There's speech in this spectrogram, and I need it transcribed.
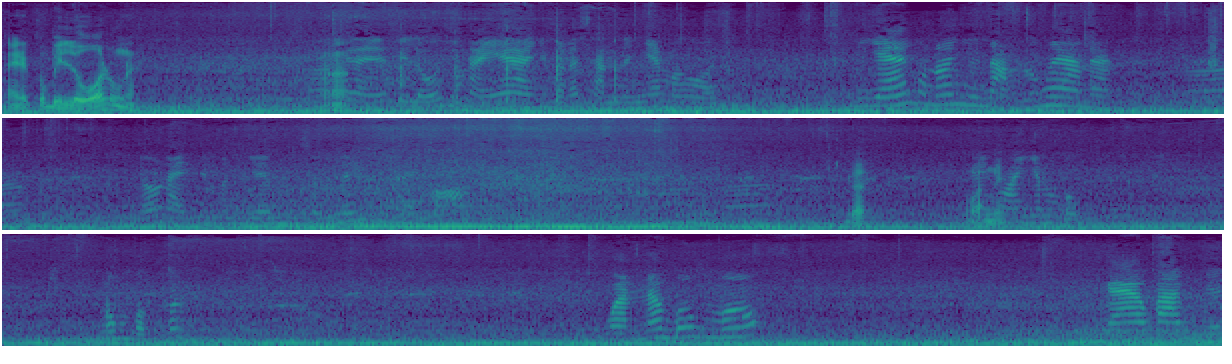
Này nó có bị lũa luôn nè. Ờ, Cái này bị lỗ chỗ này ha Nhưng mà nó sành rồi nha mọi người. Cái dáng của nó như nằm luôn ha nè. Đó. Chỗ này thì mình về mình xử lý cái này bỏ. Đó. Hoành đi. Hoa dâm bụt. Bông bụt á. Hoành nó 41 Cao 39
